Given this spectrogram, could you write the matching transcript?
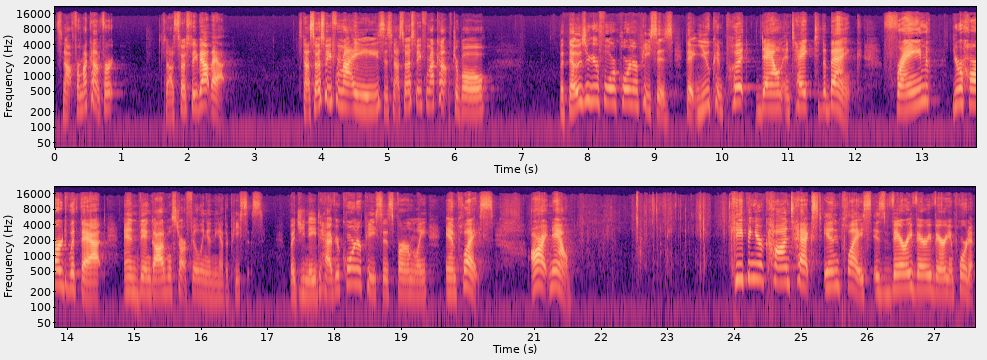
It's not for my comfort. It's not supposed to be about that. It's not supposed to be for my ease. It's not supposed to be for my comfortable. But those are your four corner pieces that you can put down and take to the bank. Frame your heart with that, and then God will start filling in the other pieces. But you need to have your corner pieces firmly in place. All right, now, Keeping your context in place is very, very, very important.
